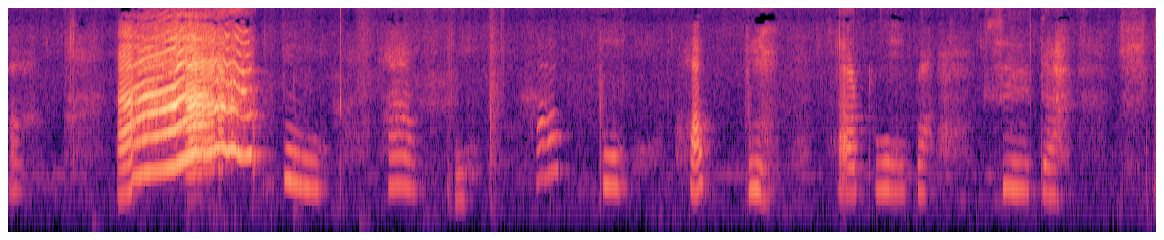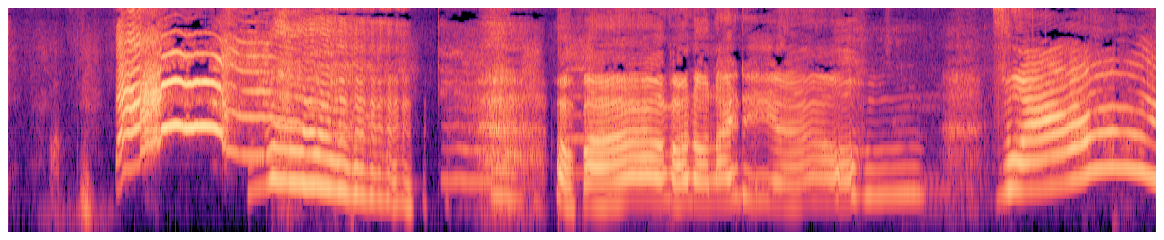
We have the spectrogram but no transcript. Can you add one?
อ่าอ่าปูอ่าปูอ่าปูอ่าปูอ่าปูปะสีดา ป๊าป๊าป๊าโดนไล่ทีแล้วว้าย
